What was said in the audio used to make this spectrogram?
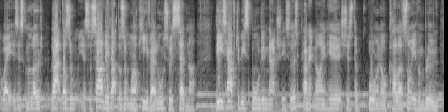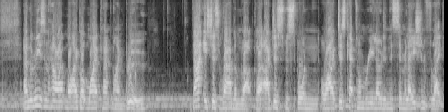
wait, is this going to load? That doesn't. Yeah, so sadly that doesn't work either. And also is Sedna. These have to be spawned in naturally. So this Planet Nine here, it's just a boring old colour. It's not even blue. And the reason how I, I got my Planet Nine blue that is just random luck. Like, I just was spawning, or I just kept on reloading this simulation for like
